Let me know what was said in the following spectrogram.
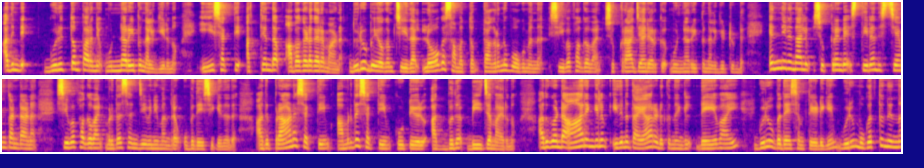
അതിന്റെ ഗുരുത്വം പറഞ്ഞ് മുന്നറിയിപ്പ് നൽകിയിരുന്നു. ഈ ശക്തി അത്യന്തം അപകടകരമാണ്. ദുരുപയോഗം ചെയ്താൽ ലോകസമത്വം തകർന്നു പോകുമെന്ന് ശിവഭഗവാൻ ശുക്രാചാര്യർക്ക് മുന്നറിയിപ്പ് നൽകിയിട്ടുണ്ട്. എന്നിരുന്നാലും ശുക്രന്റെ സ്ഥിരനിശ്ചയം കണ്ടാണ് ശിവഭഗവാൻ മൃതസഞ്ജീവിനി മന്ത്രം ഉപദേശിക്കുന്നത്. അത് പ്രാണശക്തിയും അമൃതശക്തിയും കൂട്ടിയൊരു അത്ഭുത ബീജമായിരുന്നു. അതുകൊണ്ട് ആരെങ്കിലും ഇതിന് തയ്യാറെടുക്കുന്നെങ്കിൽ ദയവായി ഗുരു ഉപദേശം തേടുകയും ഗുരുമുഖത്ത് നിന്ന്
